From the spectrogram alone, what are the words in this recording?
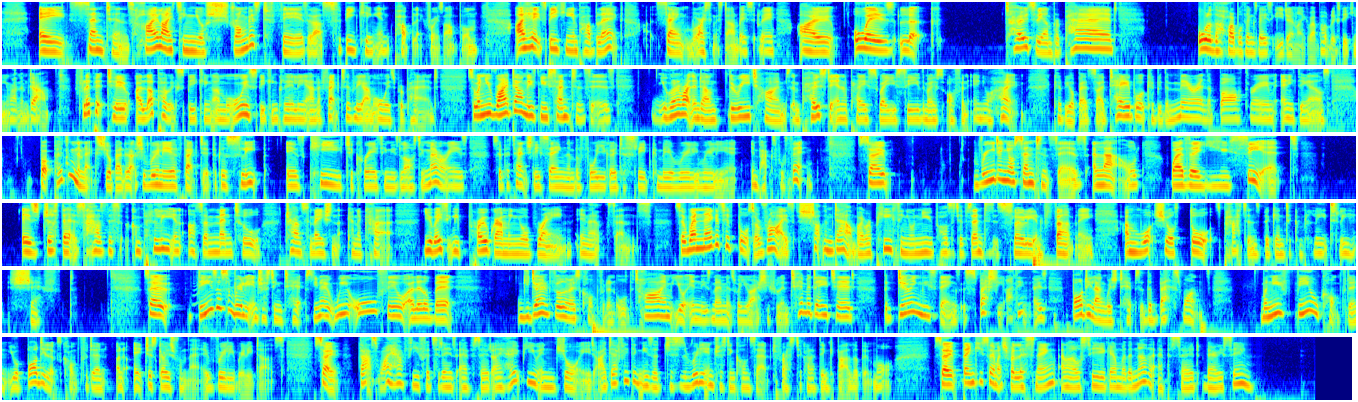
a sentence highlighting your strongest fears about speaking in public, for example. I hate speaking in public, saying, writing this down basically. I always look totally unprepared all of the horrible things basically you don't like about public speaking you write them down. Flip it to I love public speaking, I'm always speaking clearly and effectively, I'm always prepared. So when you write down these new sentences, you're going to write them down three times and post it in a place where you see the most often in your home. It could be your bedside table, it could be the mirror in the bathroom, anything else. But putting them next to your bed is actually really effective because sleep is key to creating these lasting memories. So, potentially saying them before you go to sleep can be a really, really impactful thing. So, reading your sentences aloud, whether you see it, is just this has this complete and utter mental transformation that can occur. You're basically programming your brain in a sense. So, when negative thoughts arise, shut them down by repeating your new positive sentences slowly and firmly, and watch your thoughts patterns begin to completely shift. So, these are some really interesting tips. You know, we all feel a little bit you don't feel the most confident all the time. You're in these moments where you actually feel intimidated. But doing these things, especially, I think those body language tips are the best ones when you feel confident, your body looks confident, and it just goes from there. It really, really does. So, that's what I have for you for today's episode. I hope you enjoyed. I definitely think these are just a really interesting concept for us to kind of think about a little bit more. So, thank you so much for listening, and I will see you again with another episode very soon.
